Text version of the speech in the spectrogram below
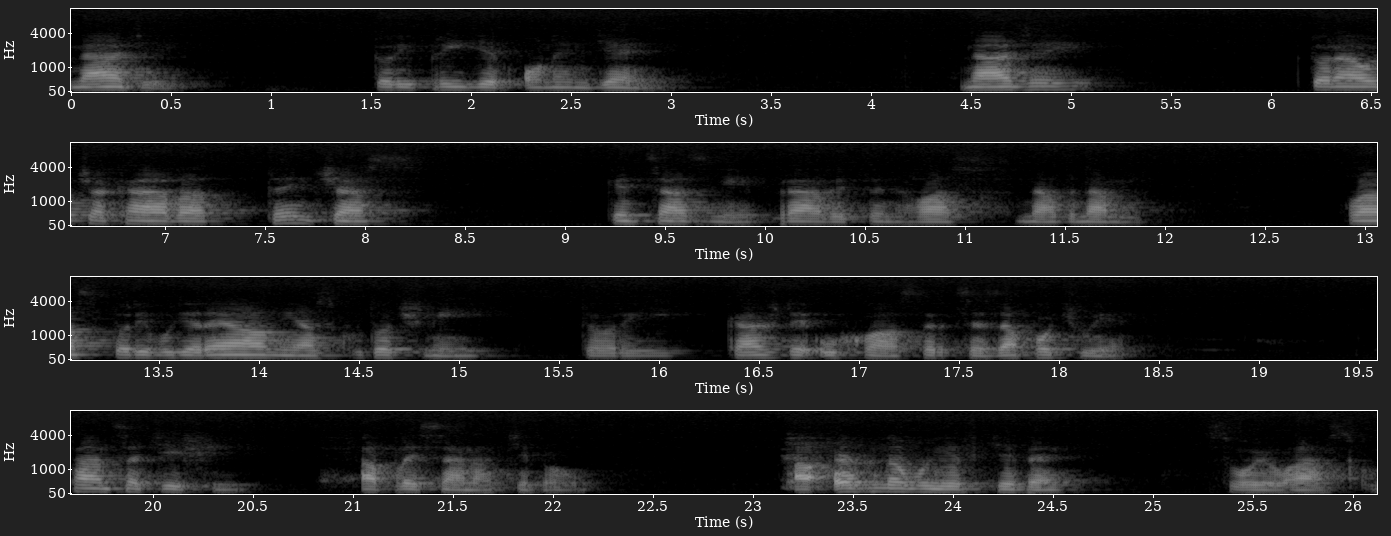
nádej, ktorý príde v onen deň. Nádej, ktorá očakáva ten čas, keď sa znie práve ten hlas nad nami. Hlas, ktorý bude reálny a skutočný, ktorý každé ucho a srdce započuje. Pán sa teší, a plesá nad tebou a obnovuje v tebe svoju lásku.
